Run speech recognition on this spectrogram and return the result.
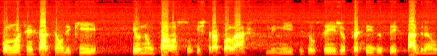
com uma sensação de que eu não posso extrapolar limites, ou seja, eu preciso ser padrão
